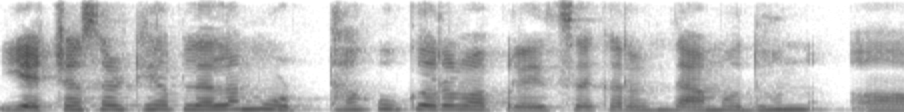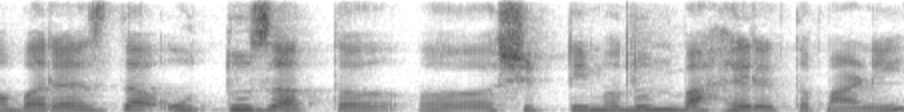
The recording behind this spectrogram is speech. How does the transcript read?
याच्यासाठी आपल्याला मोठा कुकर वापरायचा आहे. कारण त्यामधून बऱ्याचदा उतू जातं. शिट्टीमधून बाहेर येतं पाणी.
